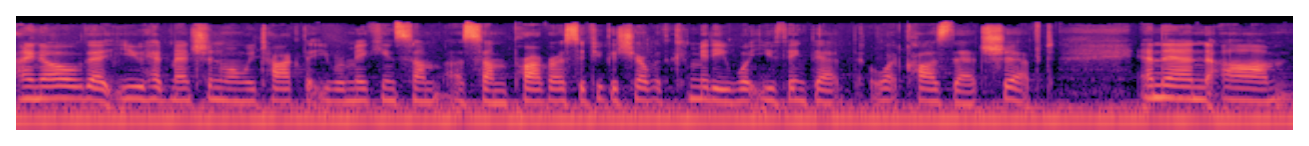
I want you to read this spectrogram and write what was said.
I know that you had mentioned when we talked that you were making some, uh, some progress. If you could share with the committee what you think that, what caused that shift. And then um,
